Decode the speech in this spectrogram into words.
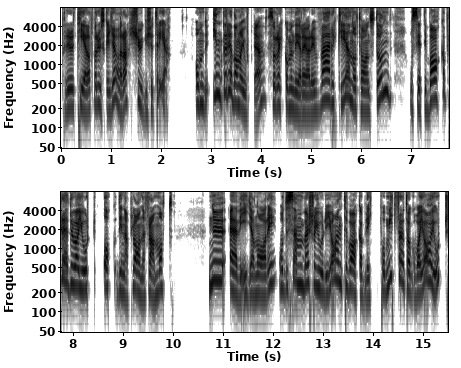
prioriterat vad du ska göra 2023? Om du inte redan har gjort det så rekommenderar jag dig verkligen att ta en stund och se tillbaka på det du har gjort och dina planer framåt. Nu är vi i januari och december så gjorde jag en tillbakablick på mitt företag och vad jag har gjort.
